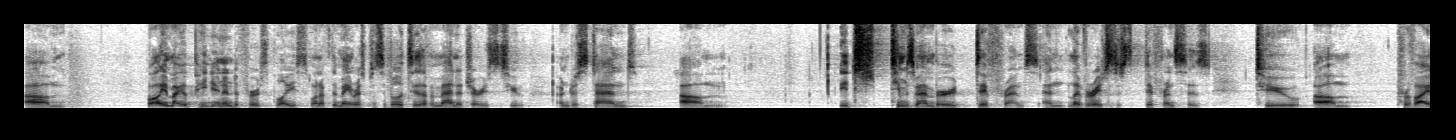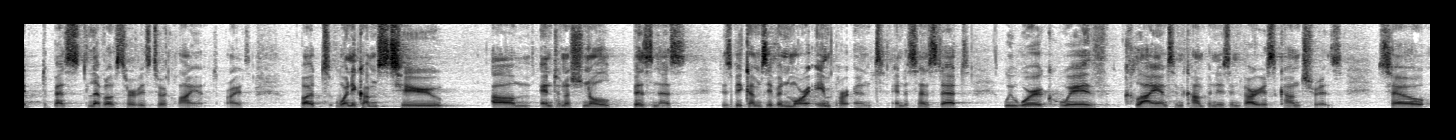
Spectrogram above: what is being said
Well, in my opinion, in the first place, one of the main responsibilities of a manager is to understand each team's member difference and leverage these differences to um, provide the best level of service to a client, right? But when it comes to um, international business, this becomes even more important in the sense that we work with clients and companies in various countries. So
